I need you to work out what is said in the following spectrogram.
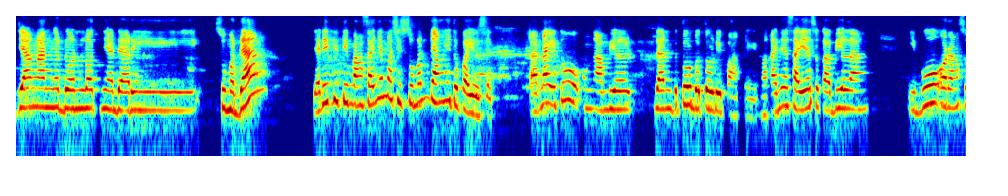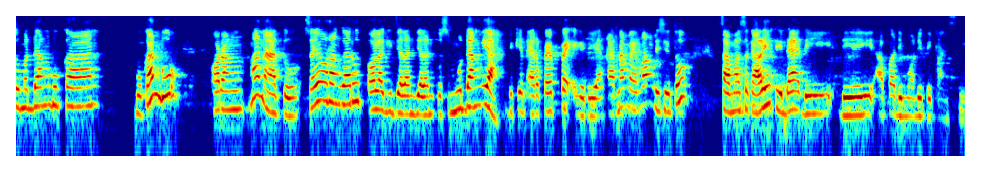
Jangan ngedownloadnya dari Sumedang, jadi titik mangsanya masih Sumedang itu Pak Yusuf. Karena itu mengambil dan betul-betul dipakai. Makanya saya suka bilang, Ibu orang Sumedang bukan? Bukan Bu, orang mana tuh? Saya orang Garut, oh lagi jalan-jalan ke Sumedang ya, bikin RPP gitu ya. Karena memang di situ sama sekali tidak di, di apa dimodifikasi.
